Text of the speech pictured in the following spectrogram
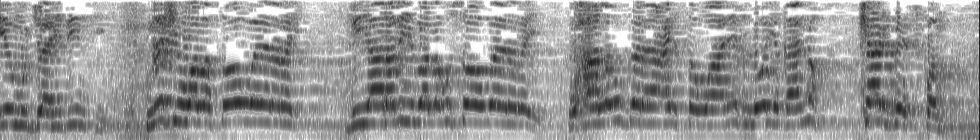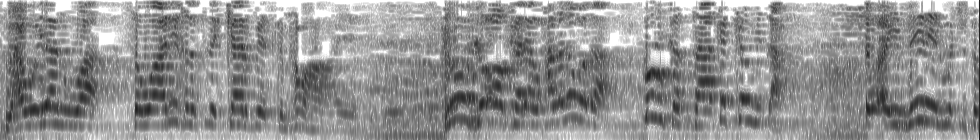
Iyo mujaahidiintii. Meeshii waa la soo weeraray diyaaradihii baa lagu soo weeraray. Waxaa lagu garaacay sawaariikh loo yaqaano carbet fam waxa weeyaan waa sawaariikhda sida carbetka muxuu ahaaye? Rooga oo kale waxaa laga wadaa dhulka taaka ka mid ah oo ay daynayaan ma jirto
